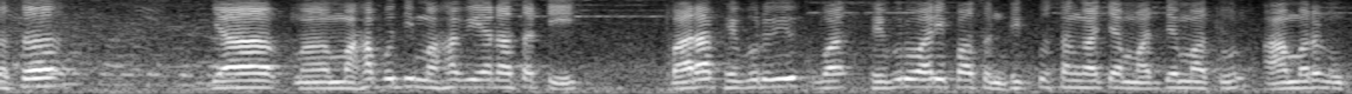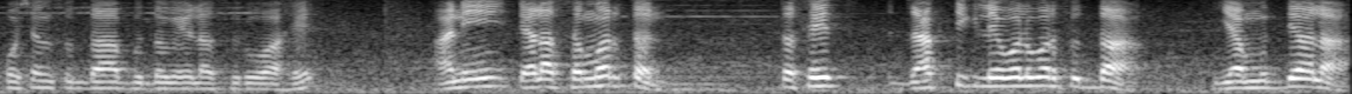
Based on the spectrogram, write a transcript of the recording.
तसं या महाबोधी महाविहारासाठी बारा फेब्रुवारी वा फेब्रुवारीपासून भिक्खू संघाच्या माध्यमातून आमरण उपोषणसुद्धा बुद्धगयेला सुरू आहे. आणि त्याला समर्थन तसेच जागतिक लेवलवर सुद्धा या मुद्द्याला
